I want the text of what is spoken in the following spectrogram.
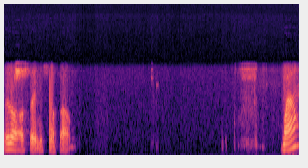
it all straightens itself out. Well,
